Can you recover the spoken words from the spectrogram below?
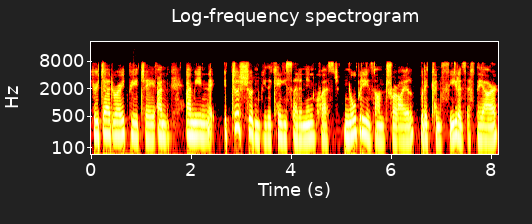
You're dead right, PJ. And I mean, it just shouldn't be the case at an inquest. Nobody is on trial, but it can feel as if they are.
